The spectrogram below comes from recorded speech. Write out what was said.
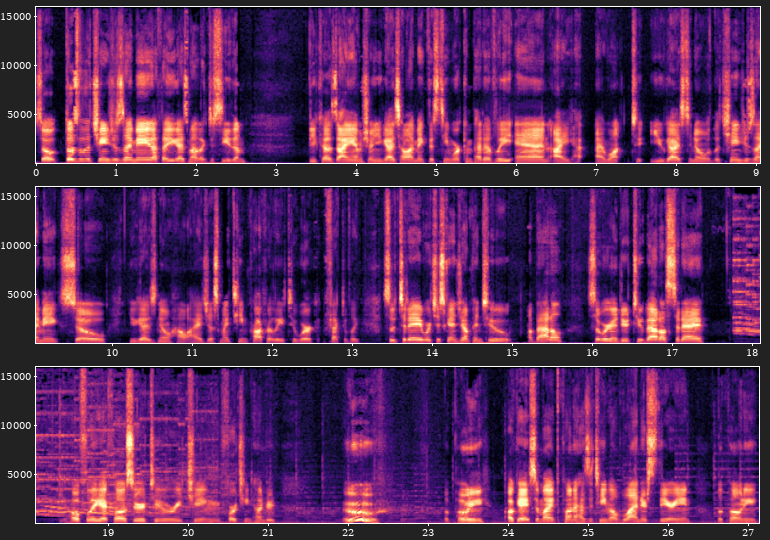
so those are the changes I made. I thought you guys might like to see them because I am showing you guys how I make this team work competitively, and I I want to you guys to know the changes I make, so you guys know how I adjust my team properly to work effectively. So today we're just gonna jump into a battle. So we're gonna do two battles today. Hopefully get closer to reaching 1400. Ooh, Lopunny. Okay, so my opponent has a team of Landorus, Therian, Lopunny,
